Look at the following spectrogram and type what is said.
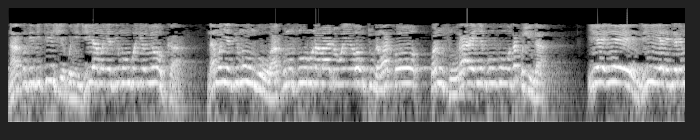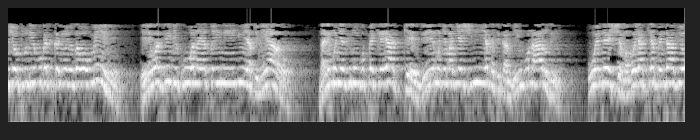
na akuthibitishe kwenye njia ya mwenyezi mungu iliyonyoka na mwenyezi mungu akunusuru na maadui wa utume wako kwa nusura yenye nguvu za kushinda yeye ndiye aliteremsha utulivu katika nyoyo za waumini ili wazidi kuwa na yakini juu yakini yao. Na ni mwenyezi mungu peke yake ndiye mwenye majeshi ya katika mbingu na ardhi. Huendesha mambo yake yapendavyo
